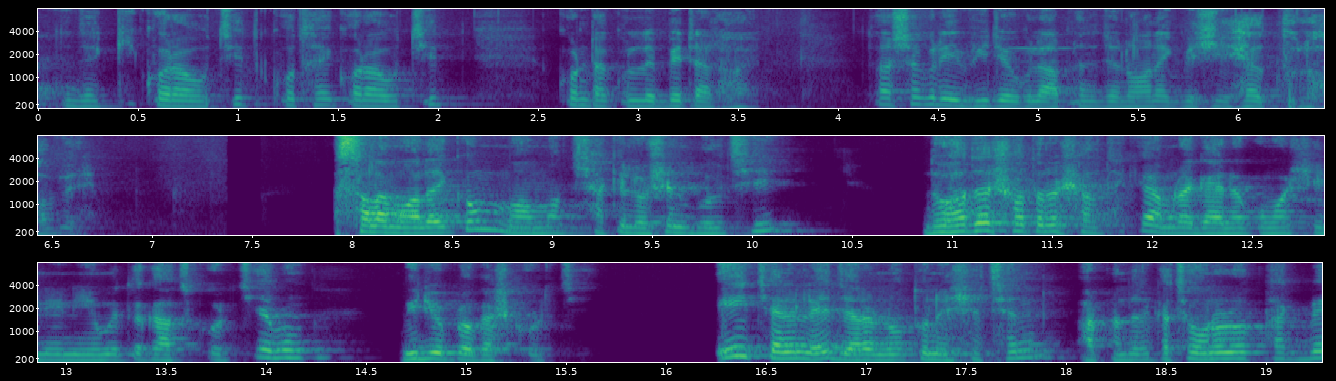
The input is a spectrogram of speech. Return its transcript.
আপনাদের কী করা উচিত, কোথায় করা উচিত, কোনটা করলে বেটার হয়। তো আশা করি এই ভিডিওগুলো আপনাদের জন্য অনেক বেশি হেল্পফুল হবে। আসসালামু আলাইকুম, মোহাম্মদ শাকিল হোসেন বলছি। দু হাজার সতেরো সাল থেকে আমরা গায়নাকুমাসী নিয়ে নিয়মিত কাজ করছি এবং ভিডিও প্রকাশ করছি। এই চ্যানেলে যারা নতুন এসেছেন, আপনাদের কাছে অনুরোধ থাকবে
